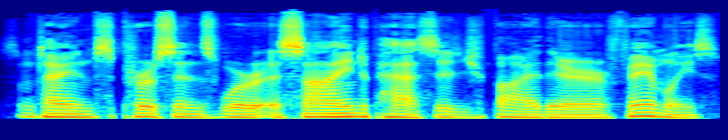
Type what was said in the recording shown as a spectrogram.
Sometimes persons were assigned passage by their families.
